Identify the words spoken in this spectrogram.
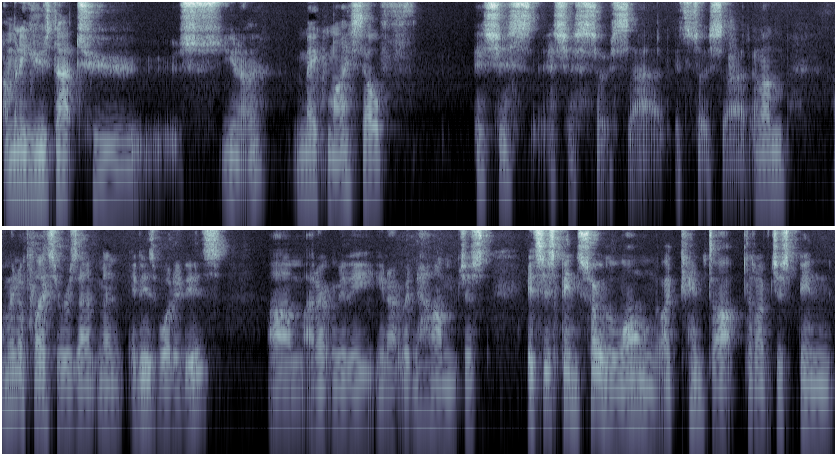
I'm gonna use that to, you know, make myself. It's just, it's just so sad. It's so sad, and I'm, I'm in a place of resentment. It is what it is. Um, I don't really, you know, but now I'm just. It's just been so long, like pent up, that I've just been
